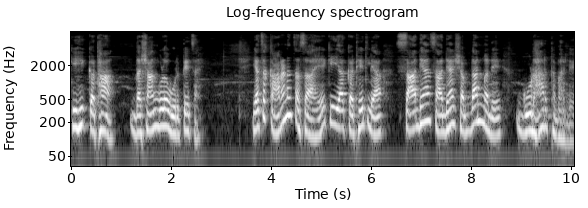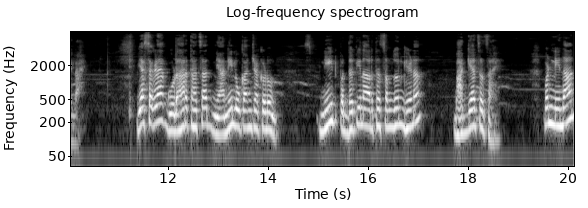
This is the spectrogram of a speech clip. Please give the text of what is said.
की ही कथा दशांगुळ उरतेच आहे. याचं कारणच असं आहे की या कथेतल्या साध्या साध्या शब्दांमध्ये गूढार्थ भरलेला आहे. या सगळ्या गूढार्थाचा ज्ञानी लोकांच्याकडून नीट पद्धतीनं अर्थ समजून घेणं भाग्याचंच आहे. पण निदान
